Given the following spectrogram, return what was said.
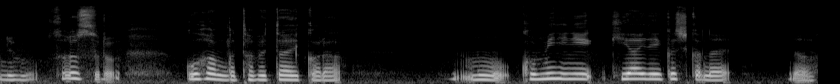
でもそろそろご飯が食べたいからもうコンビニに気合で行くしかないな。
